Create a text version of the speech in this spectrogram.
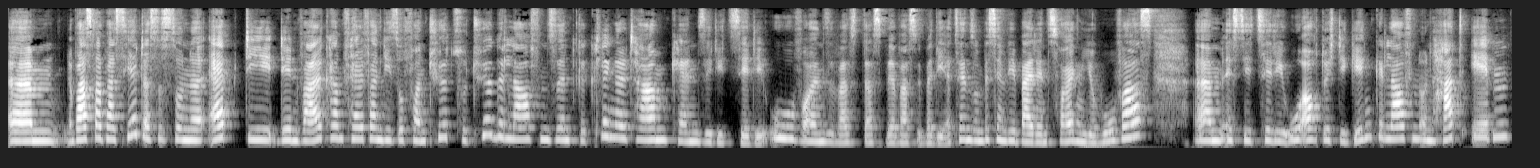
Ähm, was war passiert? Das ist so eine App, die den Wahlkampfhelfern, die so von Tür zu Tür gelaufen sind, geklingelt haben. Kennen Sie die CDU? Wollen Sie was, dass wir was über die erzählen? So ein bisschen wie bei den Zeugen Jehovas ähm, ist die CDU auch durch die Gegend gelaufen und hat eben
